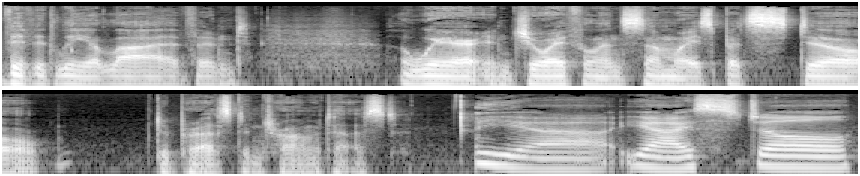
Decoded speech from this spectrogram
vividly alive and aware and joyful in some ways but still depressed and traumatized. Yeah, yeah, I still,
